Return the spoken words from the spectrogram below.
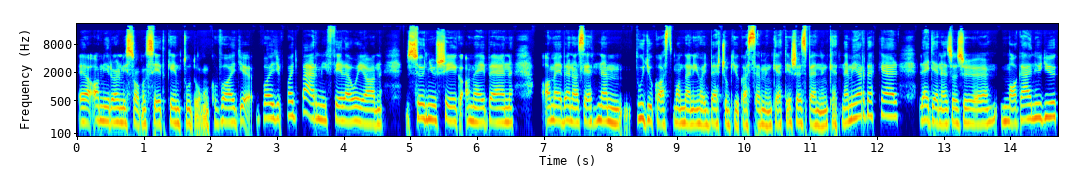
eh, amiről mi szomszédként tudunk, vagy, vagy, vagy bármiféle olyan szörnyűség, amelyben, amelyben azért nem tudjuk azt mondani, hogy becsukjuk a szemünket, és ez bennünket nem érdekel, legyen ez az ő magánügyük,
